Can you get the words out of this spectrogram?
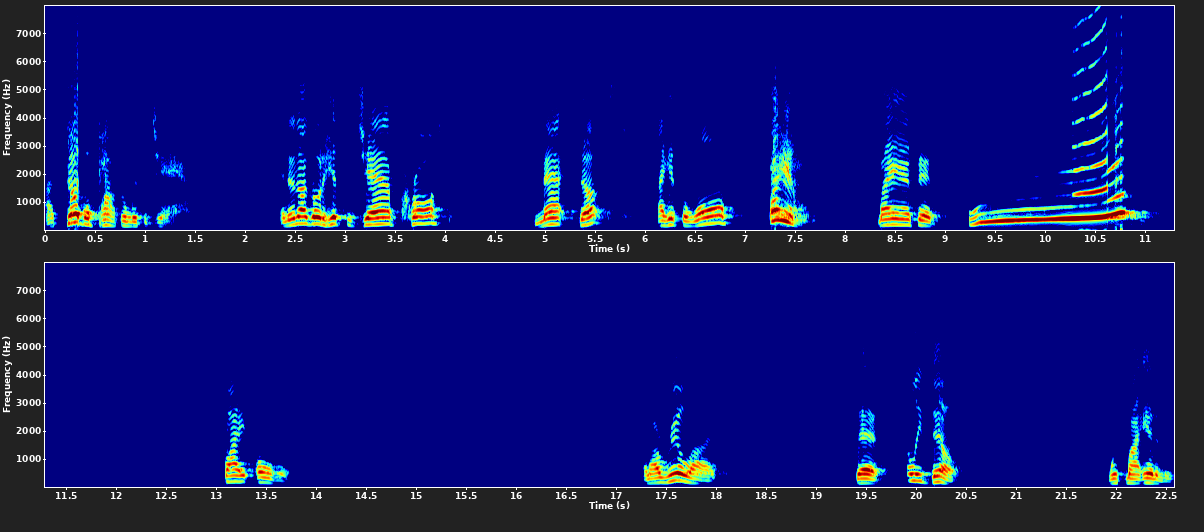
I double pop him with the jab. And then I go to hit the jab cross. Matt ducks. I hit the wall. Bam! My hand said, Whoop! Fight over. And I realized that I really dealt with my enemy.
